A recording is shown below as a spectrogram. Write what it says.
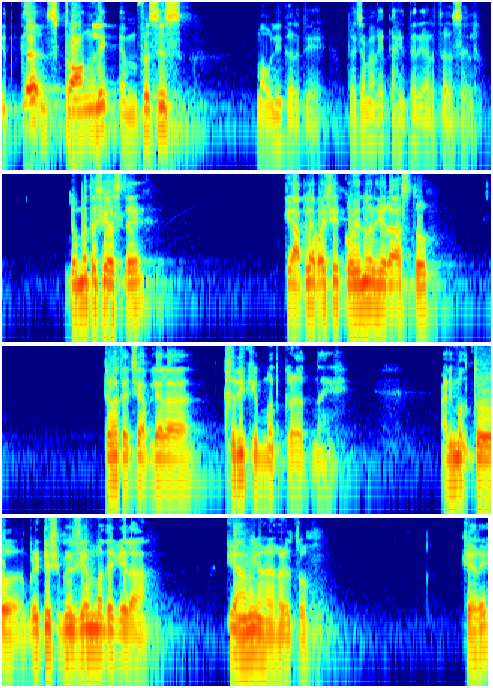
इतकं स्ट्रॉंगली एम्फसिस माऊली करते. त्याच्यामागे काहीतरी अर्थ असेल. गंमत अशी असते की आपल्यापाशी कोहिनूर हिरा असतो. तेव्हा त्याची आपल्याला खरी किंमत कळत नाही. आणि मग तो ब्रिटिश म्युझियममध्ये गेला की आम्ही हळहळतो. की अरे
